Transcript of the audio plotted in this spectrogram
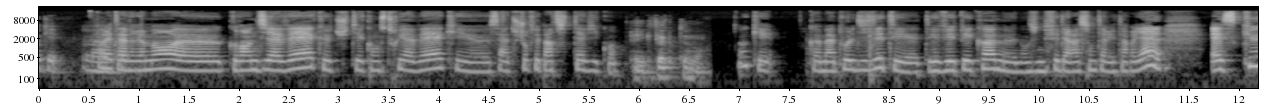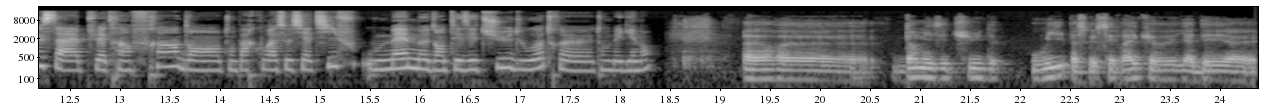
Ok. Bah, ouais, t'as vraiment euh, grandi avec, tu t'es construit avec et ça a toujours fait partie de ta vie, quoi. Exactement. Ok. Comme Paul disait, t'es es VP comme dans une fédération territoriale. Est-ce que ça a pu être un frein dans ton parcours associatif ou même dans tes études ou autres, ton bégaiement? Alors, dans mes études, oui, parce que c'est vrai qu'il y a des, euh,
